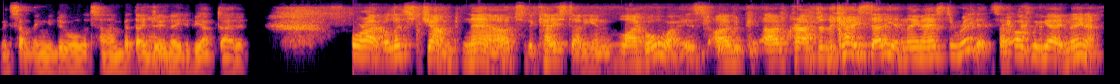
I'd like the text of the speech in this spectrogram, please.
It's something we do all the time, but they do need to be updated. All right, well, let's jump now to the case study. And like always, I've, I've crafted the case study and Nina has to read it. So off we go. Nina.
